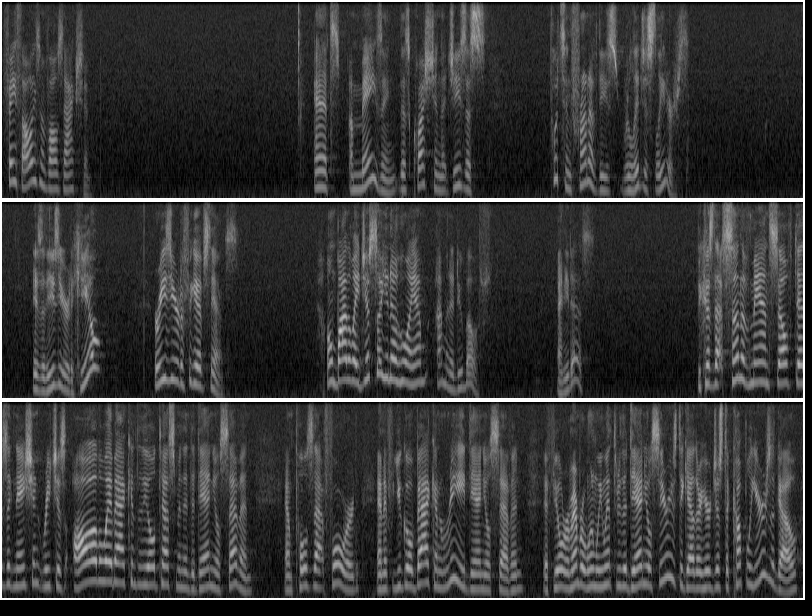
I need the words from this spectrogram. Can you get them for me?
Faith always involves action. And it's amazing, this question that Jesus puts in front of these religious leaders. Is it easier to heal or easier to forgive sins? Oh, by the way, just so you know who I am, I'm going to do both. And he does. Because that Son of Man self designation reaches all the way back into the Old Testament, into Daniel 7, and pulls that forward. And if you go back and read Daniel 7, if you'll remember when we went through the Daniel series together here just a couple years ago,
